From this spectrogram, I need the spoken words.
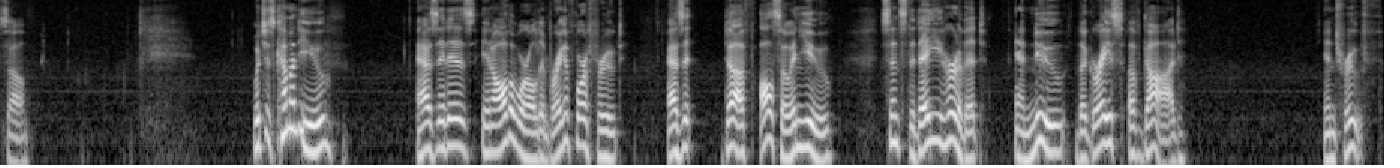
So, which is coming to you as it is in all the world, and bringeth forth fruit, as it doth also in you, since the day ye heard of it, and knew the grace of God in truth.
